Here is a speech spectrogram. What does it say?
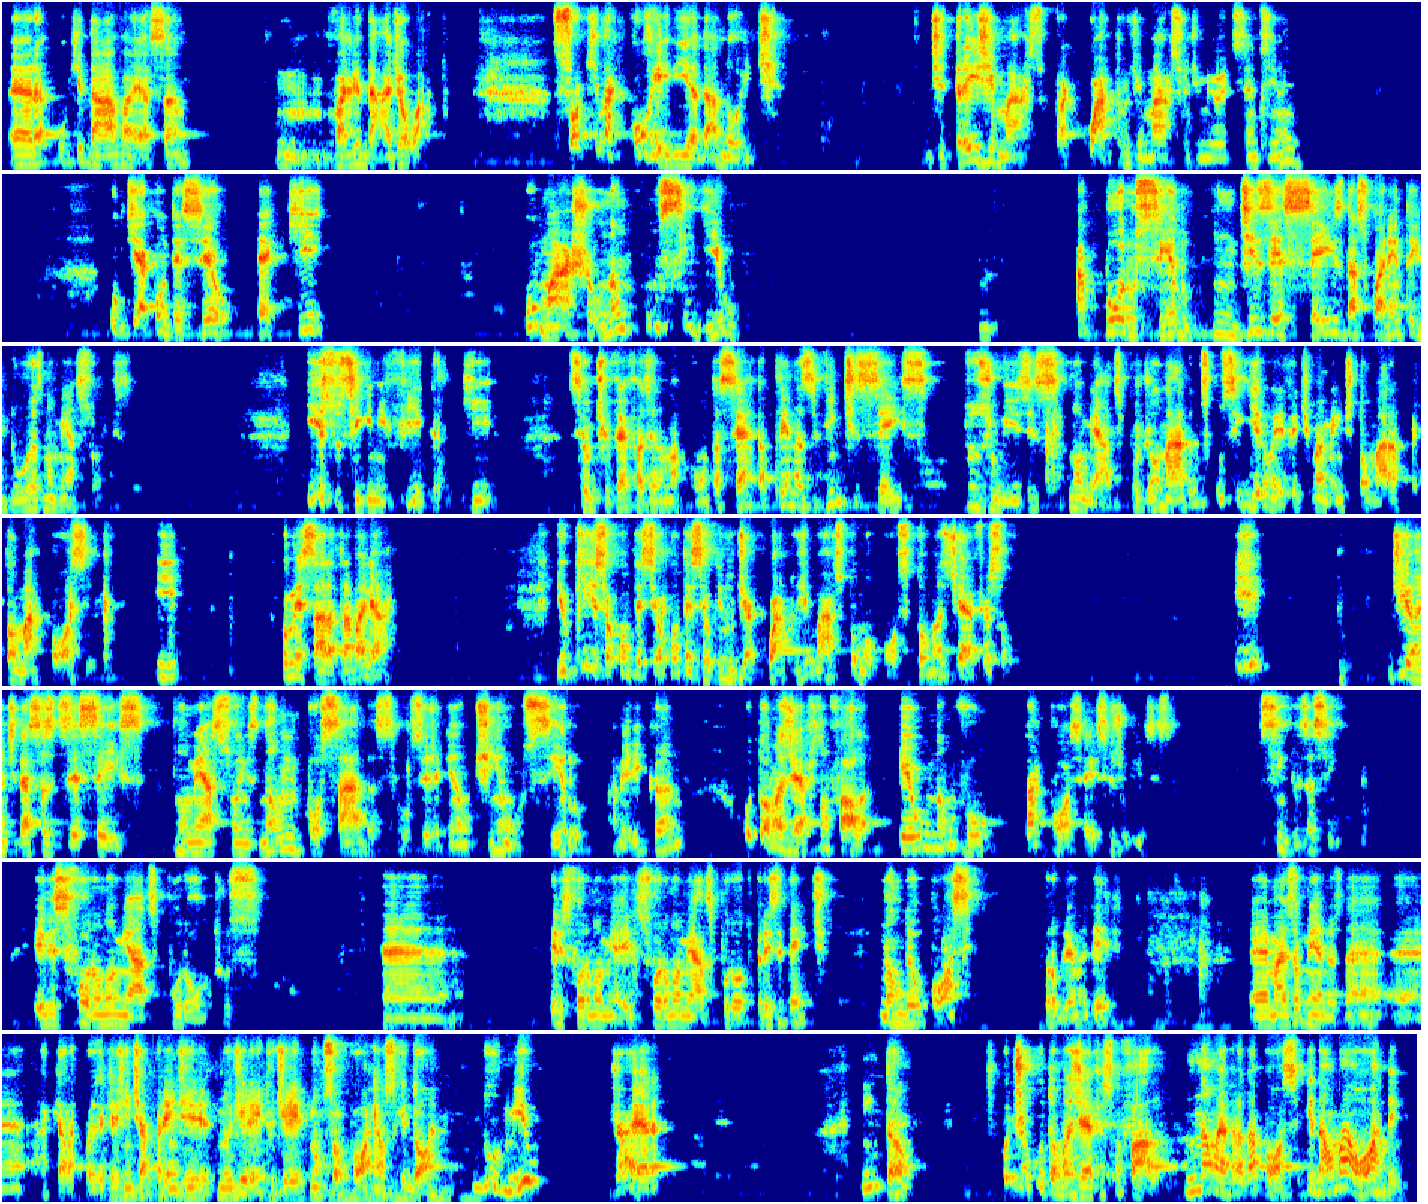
era o que dava essa hum, validade ao ato. Só que na correria da noite, de 3 de março para 4 de março de 1801, o que aconteceu é que o Marshall não conseguiu apor o selo em 16 das 42 nomeações. Isso significa que, se eu estiver fazendo uma conta certa, apenas 26 dos juízes nomeados por John Adams conseguiram efetivamente tomar, tomar posse e começar a trabalhar. E o que isso aconteceu? Aconteceu que no dia 4 de março tomou posse Thomas Jefferson e, diante dessas 16 nomeações não empossadas, ou seja, que não tinham o selo americano, o Thomas Jefferson fala: eu não vou dar posse a esses juízes. Simples assim. Eles foram nomeados por outros é, eles, foram nome, eles foram nomeados por outro presidente, não deu posse, problema dele. É mais ou menos, né? É aquela coisa que a gente aprende no direito. O direito não socorre aos que dormem. Dormiu, já era. Então, o Thomas Jefferson fala, não é para dar posse, e dá uma ordem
